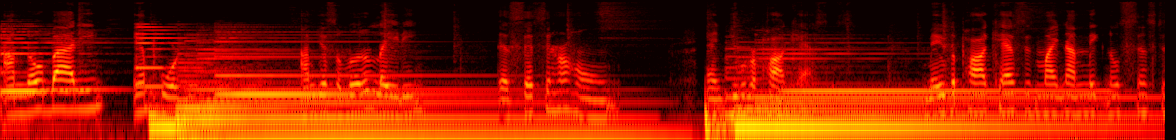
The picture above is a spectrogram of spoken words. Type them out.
I'm nobody important. I'm just a little lady that sits in her home and do her podcasts. Maybe the podcasts might not make no sense to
